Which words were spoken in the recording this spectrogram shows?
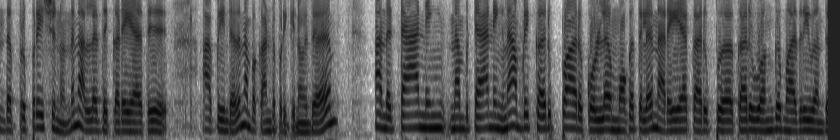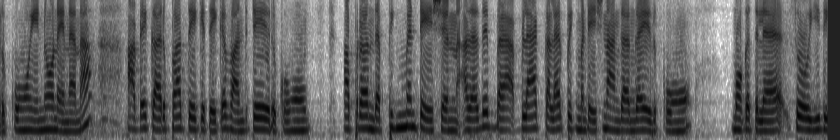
அந்த ப்ரிப்பரேஷன் வந்து நல்லது கிடையாது அப்படின்றத நம்ம கண்டுபிடிக்கணும். இதை அந்த டேனிங் நம்ம டேனிங்னா அப்படியே கருப்பாக இருக்கும்ல முகத்தில் நிறைய கருப்பு கருவங்கு மாதிரி வந்திருக்கும். இன்னொன்று என்னென்னா அப்படியே கருப்பாக தேய்க்க தேய்க்க வந்துட்டே இருக்கும். அப்புறம் அந்த பிக்மெண்டேஷன் அதாவது பிளாக் கலர் பிக்மெண்டேஷன் அங்கங்கே இருக்கும் முகத்தில். ஸோ இது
